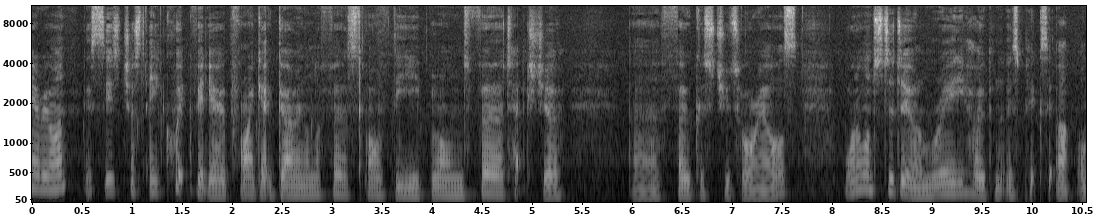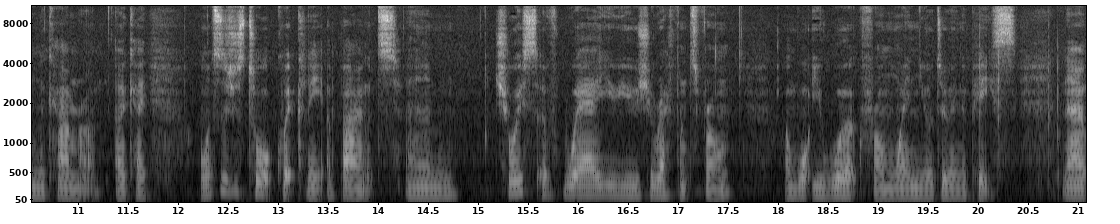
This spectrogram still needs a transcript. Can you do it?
Hi everyone, this is just a quick video before I get going on the first of the blonde fur texture uh, focus tutorials. What I wanted to do, and I'm really hoping that this picks it up on the camera, okay, I wanted to just talk quickly about um, choice of where you use your reference from and what you work from when you're doing a piece. Now,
